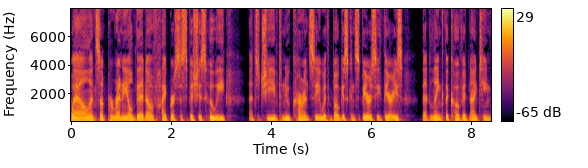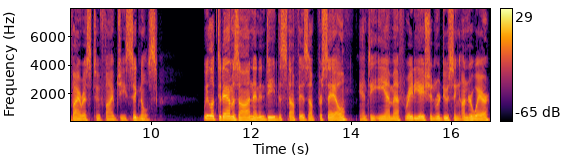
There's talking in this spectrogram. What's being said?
Well, it's a perennial bit of hyper suspicious hooey that's achieved new currency with bogus conspiracy theories that link the COVID 19 virus to 5G signals. We looked at Amazon, and indeed the stuff is up for sale anti EMF radiation reducing underwear,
